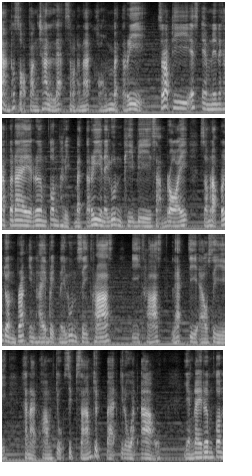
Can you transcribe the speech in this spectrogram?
การทดสอบฟังก์ชัน และสมรรถนะของแบตเตอรี่สำหรับ TSM นี้นะครับก็ได้เริ่มต้นผลิตแบตเตอรี่ในรุ่น PB 300สำหรับรถยนต์ Plug-in Hybrid ในรุ่น C-Class E-Class และ GLC ขนาดความจุ 13.8 กิโลวัตต์อาวยังได้เริ่มต้น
